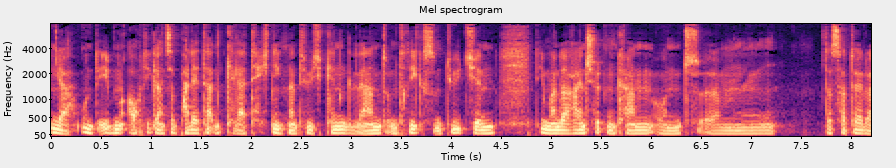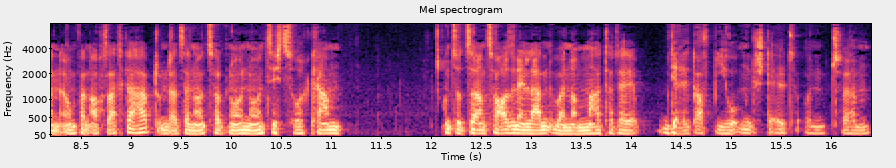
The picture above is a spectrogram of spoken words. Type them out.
ja, und eben auch die ganze Palette an Kellertechnik natürlich kennengelernt und Tricks und Tütchen, die man da reinschütten kann. Und ähm, das hat er dann irgendwann auch satt gehabt. Und als er 1999 zurückkam und sozusagen zu Hause den Laden übernommen hat, hat er direkt auf Bio umgestellt. Und ähm,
